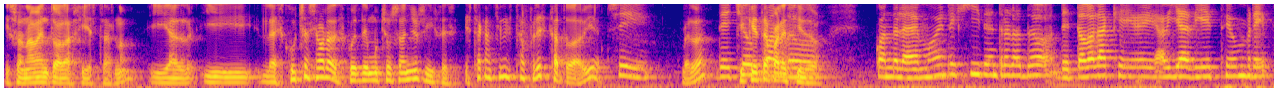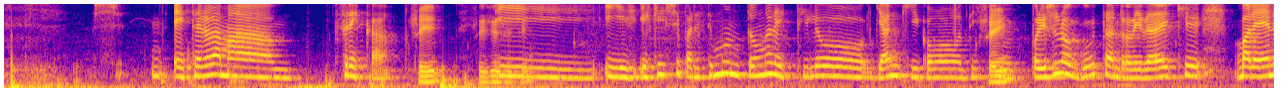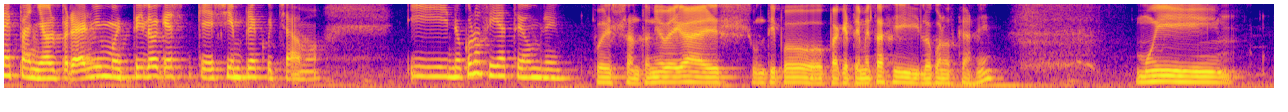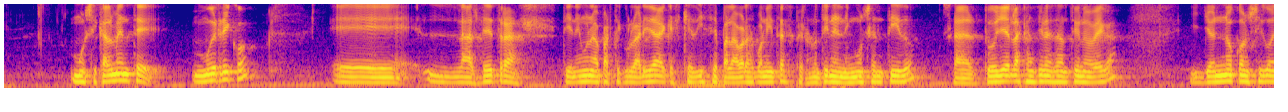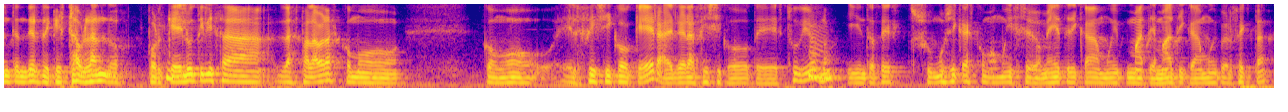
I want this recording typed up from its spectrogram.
y sonaba en todas las fiestas, ¿no? Y, al- y la escuchas ahora después de muchos años y dices, esta canción está fresca todavía, Sí, ¿verdad? de hecho, ¿Y qué te ha cuando, parecido? cuando la hemos elegido entre los dos, de todas las que había de este hombre, esta era la más fresca. Sí, sí, sí, sí. sí. y, y es- y que se parece un montón al estilo yankee, como hemos dicho. Sí. Por eso nos gusta, en realidad es que vale en español, pero es el mismo estilo que, que siempre escuchamos. Y no conocía a este hombre. Pues Antonio Vega es un tipo para que te metas y lo conozcas, ¿eh? Muy musicalmente muy rico. Eh, las letras tienen una particularidad que es que dice palabras bonitas, pero no tienen ningún sentido. O sea, tú oyes las canciones de Antonio Vega y yo no consigo entender de qué está hablando, porque él utiliza las palabras como como el físico que era, él era físico de estudios, ¿no? Y entonces su música es como muy geométrica, muy matemática, muy perfecta.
